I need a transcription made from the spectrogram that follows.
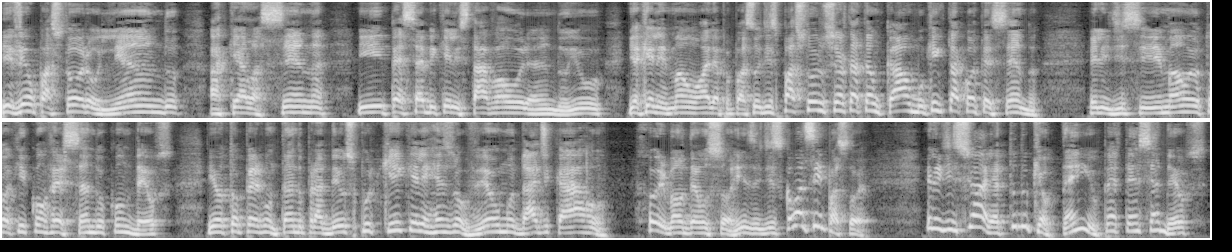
e vê o pastor olhando aquela cena e percebe que ele estava orando. E, o, e aquele irmão olha para o pastor e diz: Pastor, o senhor está tão calmo, o que está acontecendo? Ele disse: Irmão, eu estou aqui conversando com Deus e eu estou perguntando para Deus por que, que ele resolveu mudar de carro. O irmão deu um sorriso e disse: Como assim, pastor? Ele disse: Olha, tudo que eu tenho pertence a Deus.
